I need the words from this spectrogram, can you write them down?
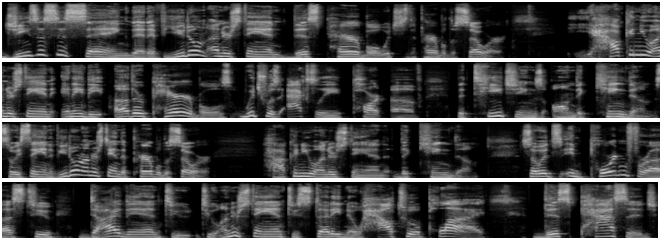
Jesus is saying that if you don't understand this parable, which is the parable of the sower, how can you understand any of the other parables, which was actually part of the teachings on the kingdom? So he's saying, if you don't understand the parable of the sower, how can you understand the kingdom? So it's important for us to dive in, to, to understand, to study, know how to apply this passage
